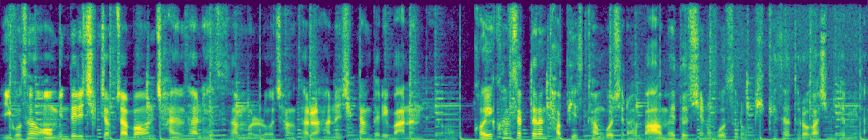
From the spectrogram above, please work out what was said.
이곳은 어민들이 직접 잡아온 자연산 해수산물로 장사를 하는 식당들이 많은데요. 거의 컨셉들은 다 비슷한 곳이라 마음에 드시는 곳으로 픽해서 들어가시면 됩니다.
